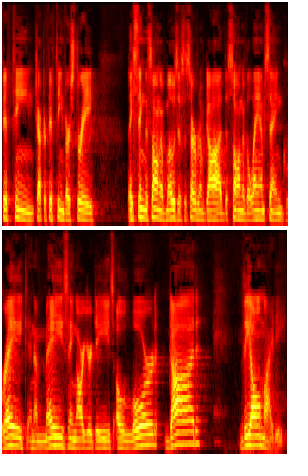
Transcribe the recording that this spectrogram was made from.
15, chapter 15, verse 3. They sing the song of Moses, the servant of God, the song of the Lamb, saying, Great and amazing are your deeds, O Lord God, the Almighty.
